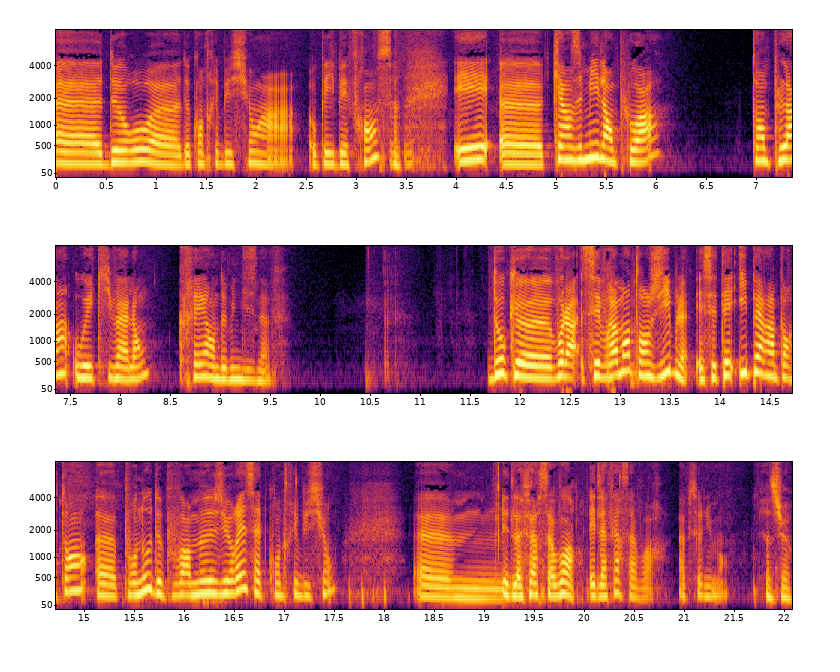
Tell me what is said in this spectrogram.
euh, d'euros de contribution à- au PIB France Mhm. et euh, 15 000 emplois, temps plein ou équivalent, créés en 2019. Donc euh, voilà, c'est vraiment tangible et c'était hyper important euh, pour nous de pouvoir mesurer cette contribution euh, Et de la faire savoir. et de la faire savoir, absolument. Bien sûr.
